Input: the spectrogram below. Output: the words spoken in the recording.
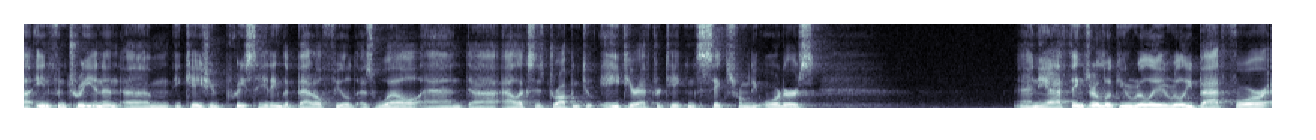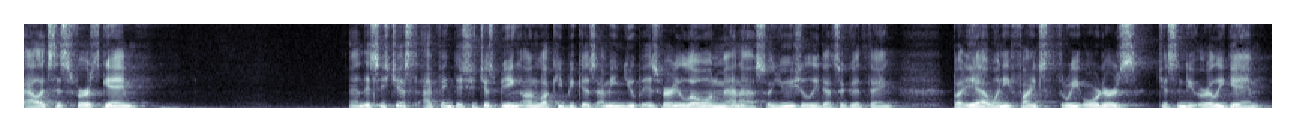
uh, infantry and an um, Icatian priest hitting the battlefield as well. And uh, Alex is dropping to eight here after taking six from the orders. And yeah, things are looking really, really bad for Alex's first game. And this is just, I think this is just being unlucky because, I mean, Joep is very low on mana, so usually that's a good thing. But yeah, when he finds three orders just in the early game,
